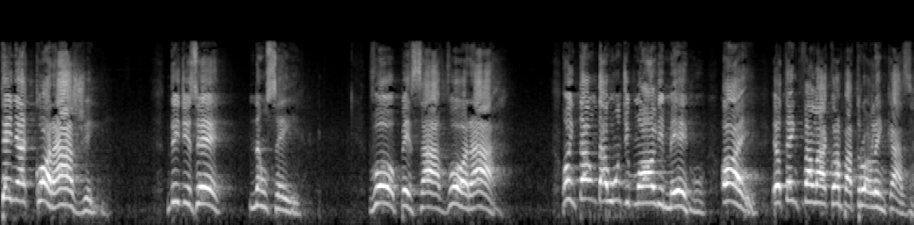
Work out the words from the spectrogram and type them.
tenha coragem de dizer: não sei. Vou pensar, vou orar. Ou então dá um de mole mesmo. Olha, eu tenho que falar com a patroa lá em casa.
